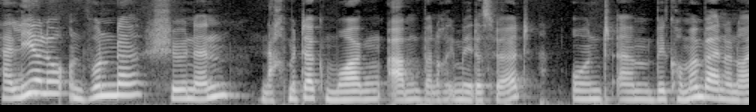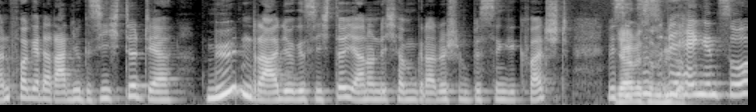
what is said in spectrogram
Hallihallo und wunderschönen Nachmittag, Morgen, Abend, wann auch immer ihr das hört. Und ähm, willkommen bei einer neuen Folge der Radiogesichter, der müden Radiogesichter. Jan und ich haben gerade schon ein bisschen gequatscht. Wir, Ja, wir so, wir hängen so,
